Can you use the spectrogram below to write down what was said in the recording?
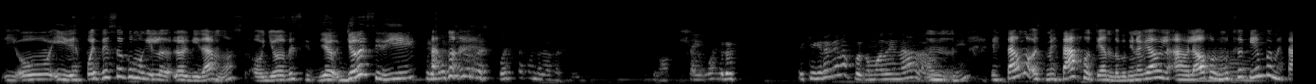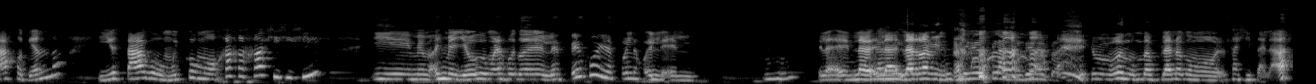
Y, oh, y después de eso como que lo, lo olvidamos, o yo decidí, yo, yo decidí, Pero ¿cuál fue tu respuesta cuando lo recibiste? Da igual. Pero es que creo que no fue como de nada, ¿o Mm. ¿sí? estábamos, me estaba joteando, porque no había habla- hablado por mucho Ah. tiempo y me estaba joteando, y yo estaba como muy como jajaja, jijiji, y me, y me llegó como una foto del espejo y después el, el, Ujú. el- la, la, la- la El herramienta. primer plano, el primer plano. un, un plano como sagitala.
